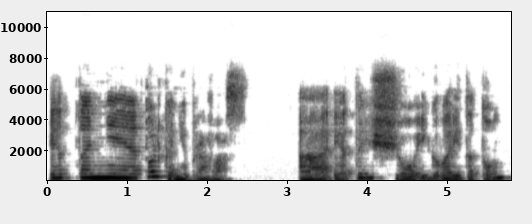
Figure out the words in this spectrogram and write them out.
это не только не про вас, а это еще и говорит о том,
